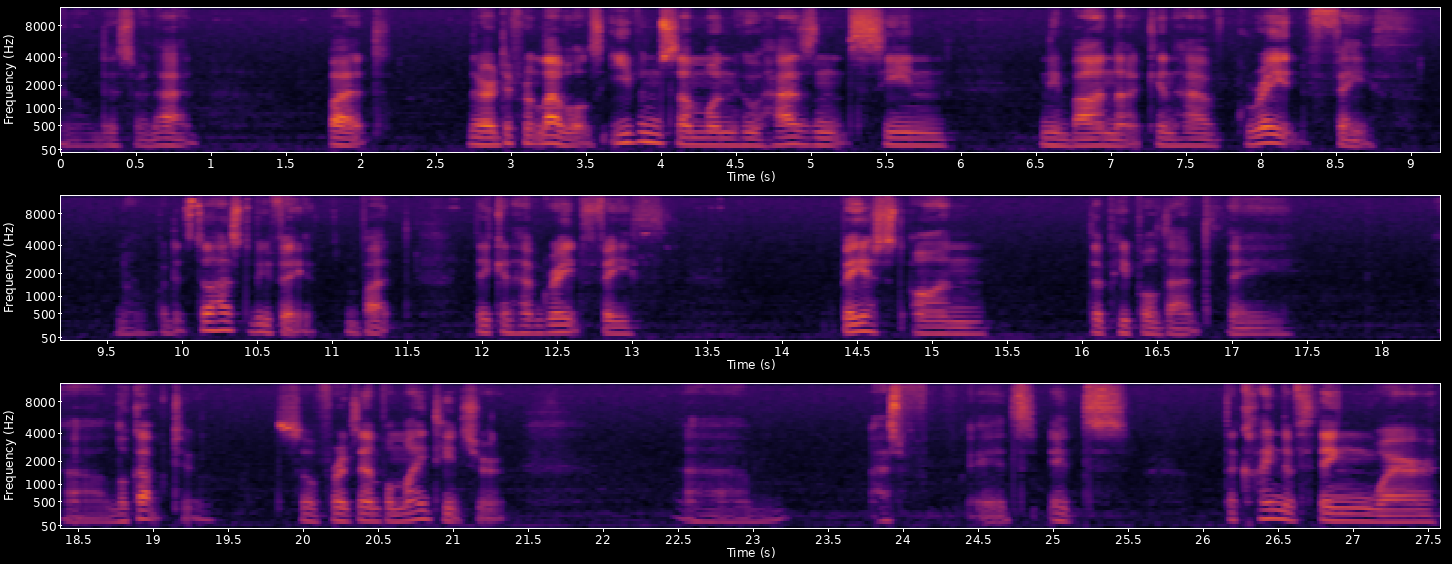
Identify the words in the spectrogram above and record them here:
you know, this or that. But there are different levels. Even someone who hasn't seen Nibbana can have great faith, you know, but it still has to be faith. But they can have great faith based on the people that they uh, look up to. So, for example, my teacher um, has it's it's the kind of thing where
